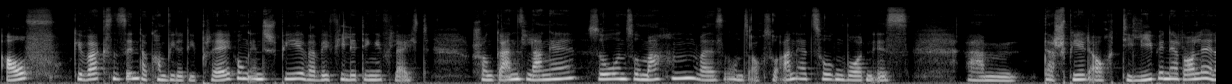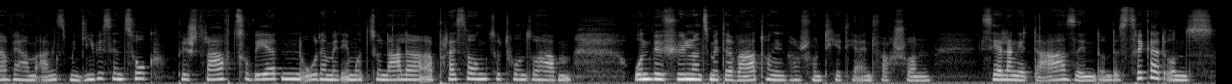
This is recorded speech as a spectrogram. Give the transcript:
aufgewachsen sind. Da kommt wieder die Prägung ins Spiel, weil wir viele Dinge vielleicht schon ganz lange so und so machen, weil es uns auch so anerzogen worden ist. Ähm, da spielt auch die Liebe eine Rolle. Ne? Wir haben Angst, mit Liebesentzug bestraft zu werden oder mit emotionaler Erpressung zu tun zu haben. Und wir fühlen uns mit Erwartungen konfrontiert, die einfach schon sehr lange da sind. Und es triggert uns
